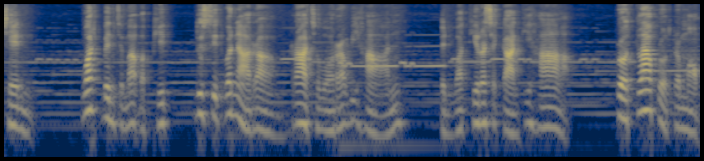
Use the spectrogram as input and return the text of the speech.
เช่น วัดเบญจมบพิตรดุสิตวนาราม ราชวรวิหาร เป็นวัดที่รัชกาลที่ 5 โปรดเกล้าโปรดกระหม่อม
